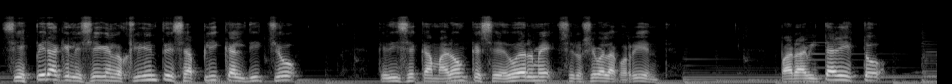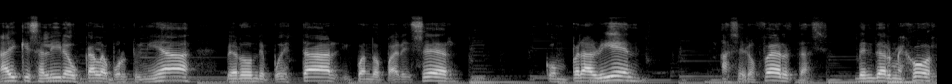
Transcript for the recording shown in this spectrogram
Si espera que le lleguen los clientes, se aplica el dicho que dice camarón que se duerme, se lo lleva la corriente. Para evitar esto, hay que salir a buscar la oportunidad, ver dónde puede estar y cuándo aparecer, comprar bien, hacer ofertas, vender mejor,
